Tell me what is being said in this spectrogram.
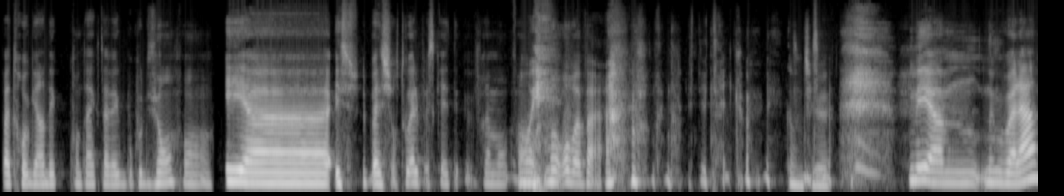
pas trop gardé contact avec beaucoup de gens. Et, euh, bah, surtout elle, parce qu'elle était vraiment. Ouais. bon, on va pas rentrer dans les détails. Comme tu veux. Mais euh, donc voilà.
